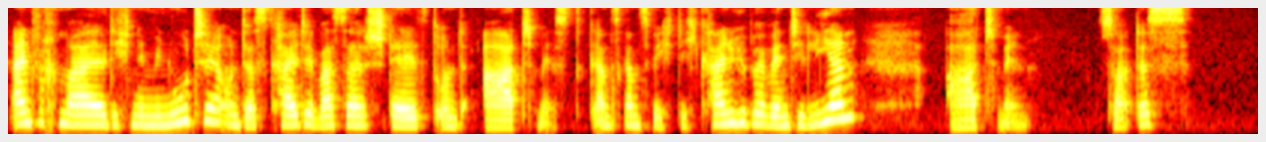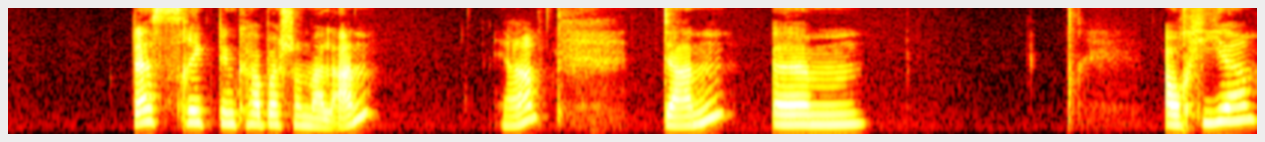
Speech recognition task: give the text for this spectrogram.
einfach mal dich eine Minute und das kalte Wasser stellst und atmest. Ganz, ganz wichtig. Kein Hyperventilieren, atmen. So, das das regt den Körper schon mal an. Ja, dann ähm, auch hier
